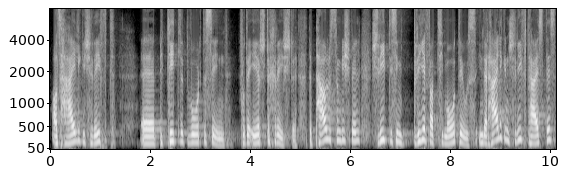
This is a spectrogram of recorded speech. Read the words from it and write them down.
als heilige Schrift äh, betitelt worden sind von den ersten Christen. Der Paulus zum Beispiel schrieb es im Brief an Timotheus. In der Heiligen Schrift heißt es,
